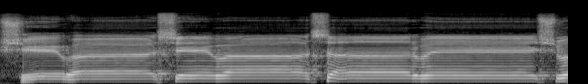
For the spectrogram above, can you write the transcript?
शिव शिव सर्वेश्वराय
